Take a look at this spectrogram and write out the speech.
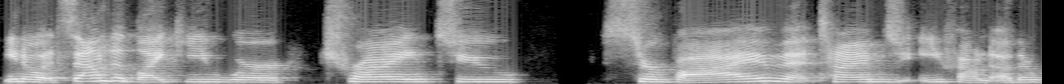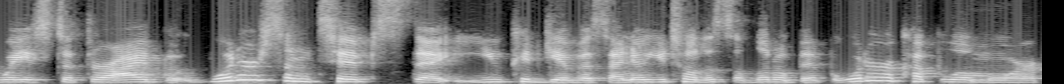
you know, it sounded like you were trying to survive. At times, you found other ways to thrive. But what are some tips that you could give us? I know you told us a little bit, but what are a couple of more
